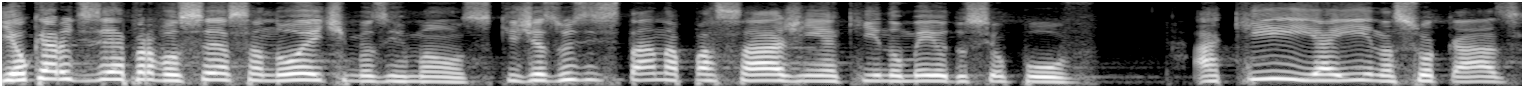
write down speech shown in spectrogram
E eu quero dizer para você essa noite, meus irmãos, que Jesus está na passagem aqui no meio do seu povo, aqui e aí na sua casa.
